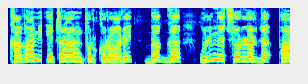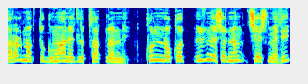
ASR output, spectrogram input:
Kagan etrabynyň prokurory BG. uly möçberlerde para almakda güman edilip saklandy. Kun nokat üz neşiriniň çeşmesi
